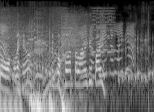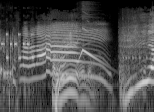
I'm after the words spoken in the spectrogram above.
บอกแล้วฉันบอกว่าอันตรายขึ้นไปอะไรเนี่ยถึงขนาดนั้นละตอนนี้เยี่ย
